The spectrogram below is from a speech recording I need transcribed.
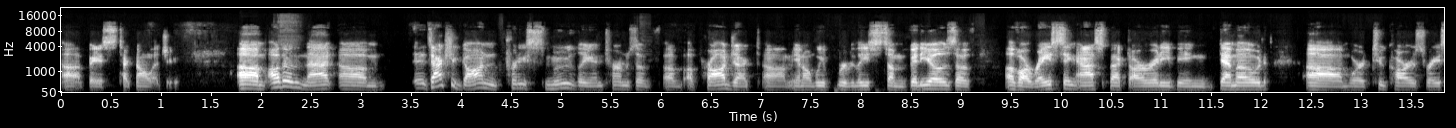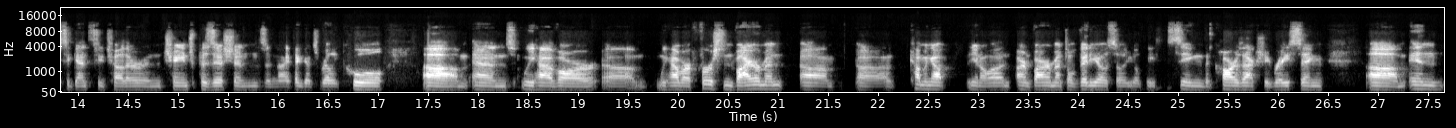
uh, based technology. Um, other than that, um, it's actually gone pretty smoothly in terms of, of a project. Um, you know, we've released some videos of of our racing aspect already being demoed, um, where two cars race against each other and change positions, and I think it's really cool. Um, and we have our um, we have our first environment um, uh, coming up. You know, our environmental video, so you'll be seeing the cars actually racing um, in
